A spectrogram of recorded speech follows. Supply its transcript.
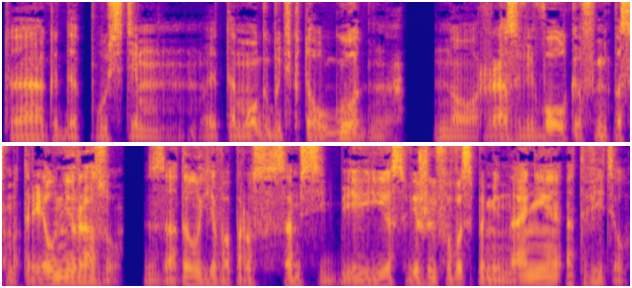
Так, допустим, это мог быть кто угодно. Но разве Волков не посмотрел ни разу? Задал я вопрос сам себе и, освежив воспоминания, ответил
